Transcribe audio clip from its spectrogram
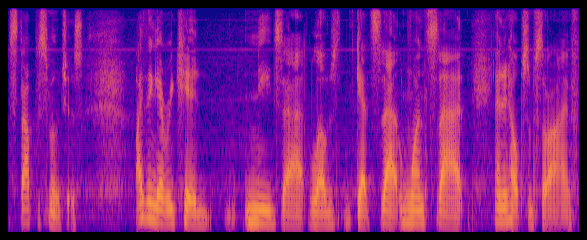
Stop the smooches." I think every kid needs that, loves, gets that, wants that, and it helps them thrive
